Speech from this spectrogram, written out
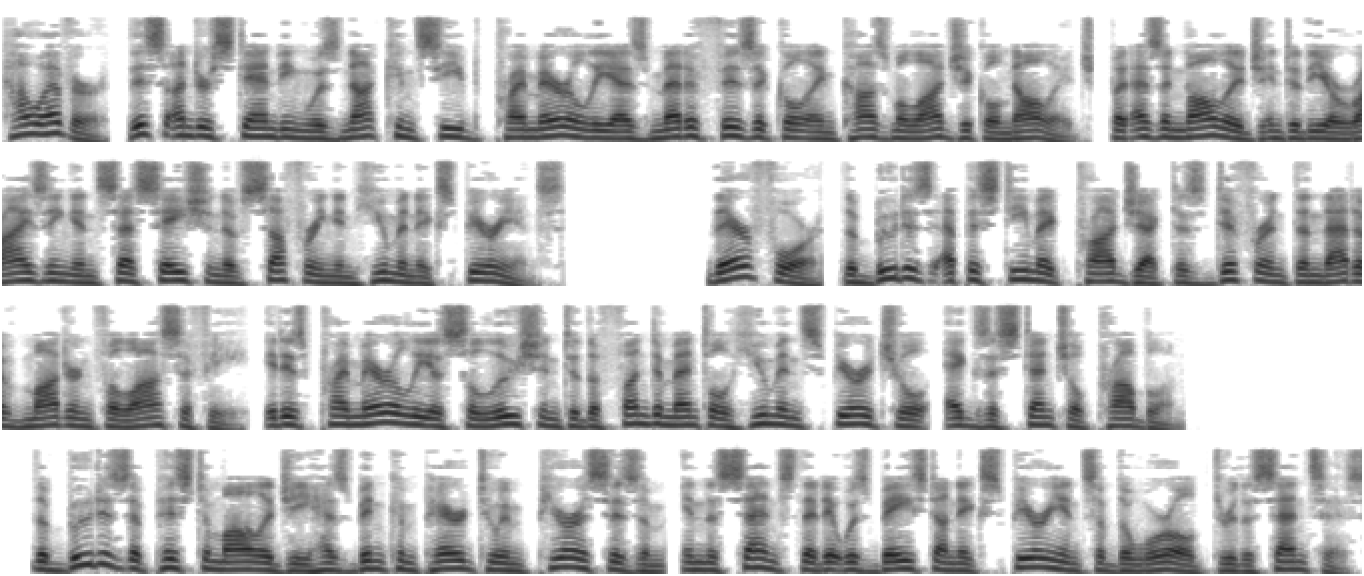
However, this understanding was not conceived primarily as metaphysical and cosmological knowledge, but as a knowledge into the arising and cessation of suffering in human experience. Therefore, the Buddha's epistemic project is different than that of modern philosophy, it is primarily a solution to the fundamental human spiritual, existential problem. The Buddha's epistemology has been compared to empiricism, in the sense that it was based on experience of the world through the senses.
